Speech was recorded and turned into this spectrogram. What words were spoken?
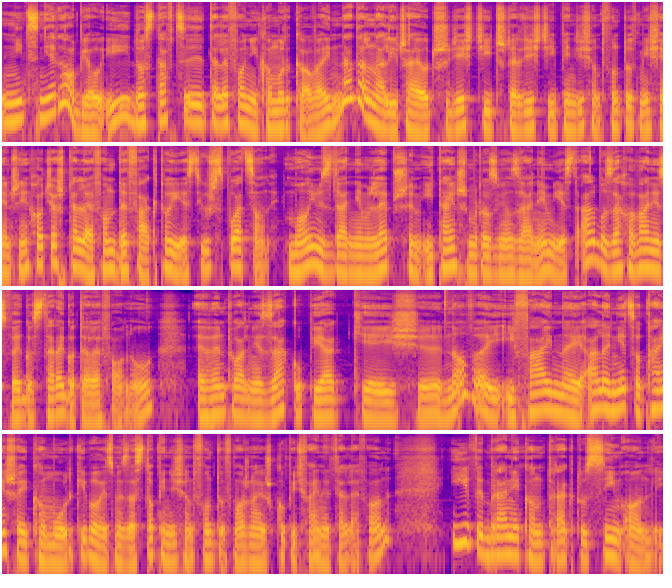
nic nie robią i dostawcy telefonii komórkowej nadal naliczają 30, 40 i 50 funtów miesięcznie, chociaż telefon de facto jest już spłacony. Moim zdaniem lepszym i tańszym rozwiązaniem jest albo zachowanie swojego starego telefonu, ewentualnie zakup jakiejś nowej i fajnej, ale nieco tańszej komórki, powiedzmy za 150 funtów można już kupić fajny telefon i wybranie kontraktu SIM only.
